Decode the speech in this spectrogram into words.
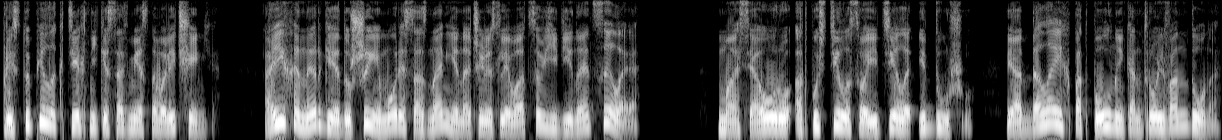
приступила к технике совместного лечения, а их энергия души и море сознания начали сливаться в единое целое. Мася Ауру отпустила свои тело и душу и отдала их под полный контроль Вандуна.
